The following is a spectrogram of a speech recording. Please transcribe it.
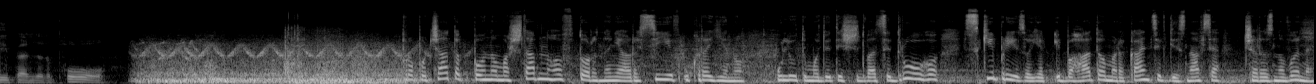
deep end of the pool. Про початок повномасштабного вторгнення Росії в Україну у лютому 2022-го Скіп Різо, як і багато американців, дізнався через новини.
